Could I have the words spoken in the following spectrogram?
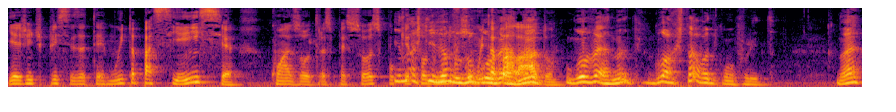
e a gente precisa ter muita paciência com as outras pessoas, porque todo mundo ficou um muito abalado. Um governante gostava de conflito, não é?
